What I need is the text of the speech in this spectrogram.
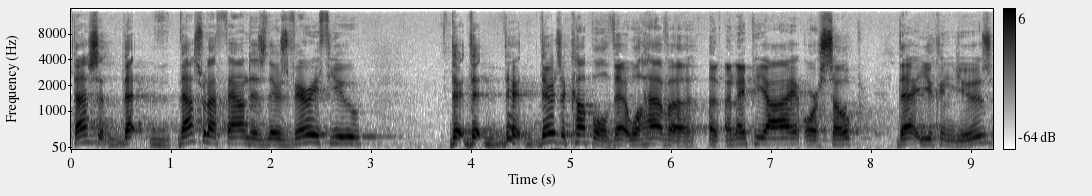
That's, that, that's what I found is there's very few, there, there, there's a couple that will have a, a, an API or SOAP that you can use,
